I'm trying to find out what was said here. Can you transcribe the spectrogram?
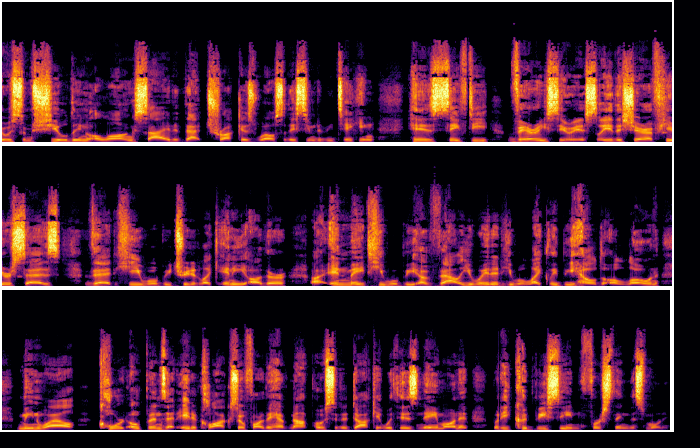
There was some shielding alongside that truck as well, so they seem to be taking his safety very seriously. The sheriff here says that he will be treated like any other uh, inmate. He will be evaluated. He will likely be held alone. Meanwhile, court opens at eight o'clock. So far, they have not posted a docket with his name on it, but he could be seen first thing this morning.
